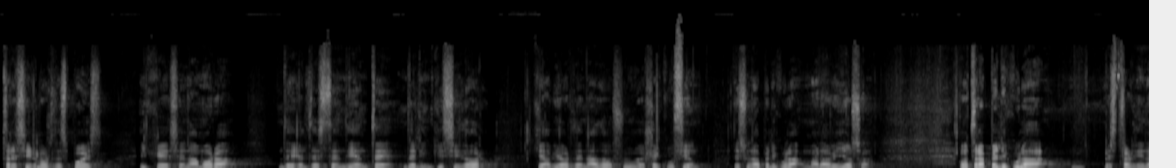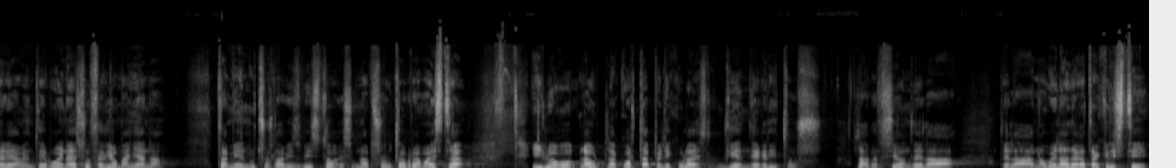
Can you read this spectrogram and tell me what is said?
tres siglos después y que se enamora del descendiente del inquisidor que había ordenado su ejecución. Es una película maravillosa. Otra película extraordinariamente buena es Sucedió Mañana. También muchos la habéis visto, es una absoluta obra maestra. Y luego la, cuarta película es Diez Negritos, la versión de la, de la novela de Agatha Christie,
